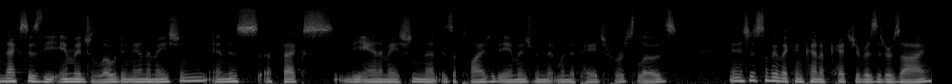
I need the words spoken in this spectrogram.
Next is the image load in animation, and this affects the animation that is applied to the image when the, when the page first loads. And it's just something that can kind of catch your visitor's eye.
